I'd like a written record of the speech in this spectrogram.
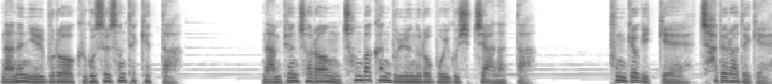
나는 일부러 그곳을 선택했다. 남편처럼 천박한 불륜으로 보이고 싶지 않았다. 품격 있게 차별화되게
